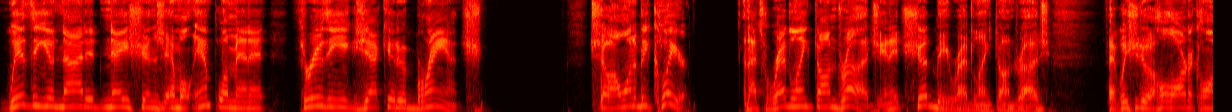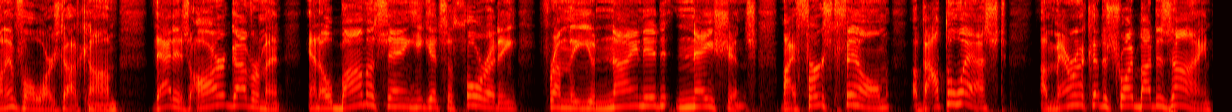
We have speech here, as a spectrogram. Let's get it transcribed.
with the United Nations and will implement it through the executive branch. So I want to be clear, and that's red linked on Drudge, and it should be red linked on Drudge fact, we should do a whole article on Infowars.com. That is our government and Obama saying he gets authority from the United Nations. My first film about the West, America Destroyed by Design,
